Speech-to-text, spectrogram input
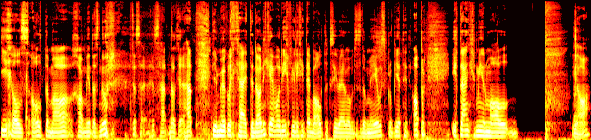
Ich als alter Mann kann mir das nur, das, es hat, noch, hat die Möglichkeiten noch nicht gegeben, wo ich vielleicht in dem Alter gewesen wäre, wo man das noch mehr ausprobiert hätte. Aber ich denke mir mal, pff, ja,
